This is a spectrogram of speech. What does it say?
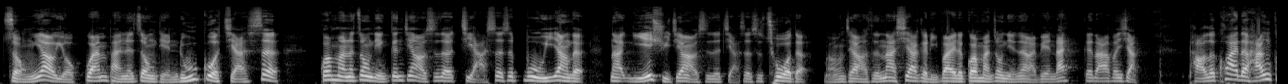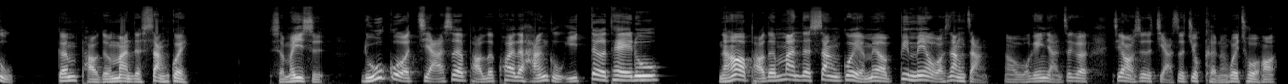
总要有关盘的重点。如果假设光盘的重点跟姜老师的假设是不一样的，那也许姜老师的假设是错的。我们姜老师，那下个礼拜的光盘重点在哪边？来跟大家分享，跑得快的韩股跟跑得慢的上柜，什么意思？如果假设跑得快的韩股一得退路，然后跑得慢的上柜有没有，并没有往上涨啊？我跟你讲，这个姜老师的假设就可能会错哈。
